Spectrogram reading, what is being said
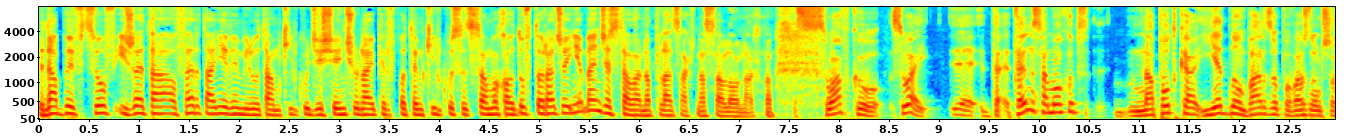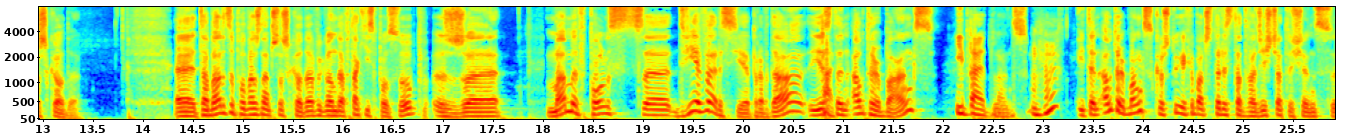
nabywców i że ta oferta, nie wiem ilu tam, kilkudziesięciu, najpierw potem kilkuset samochodów, to raczej nie będzie stała na placach, na salonach. No. Sławku, słuchaj, e, ten samochód napotka jedną bardzo poważną przeszkodę. E, ta bardzo poważna przeszkoda wygląda w taki sposób, że mamy w Polsce dwie wersje, prawda? Jest tak. ten Outer Banks, i Badlands. Mhm. I ten Outer Banks kosztuje chyba 420 tysięcy,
